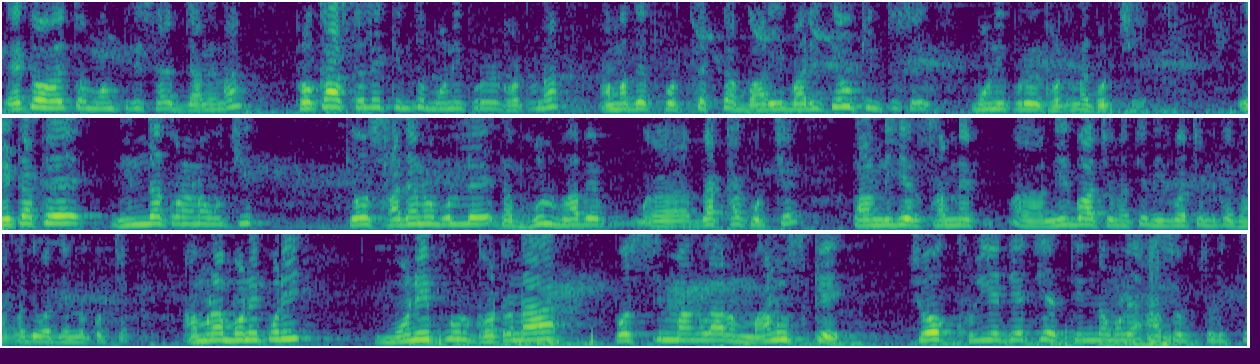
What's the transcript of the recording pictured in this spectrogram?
এটাও হয়তো মন্ত্রী সাহেব জানে না। প্রকাশ হলে কিন্তু মণিপুরের ঘটনা আমাদের প্রত্যেকটা বাড়ি বাড়িতেও কিন্তু সেই মণিপুরের ঘটনা ঘটছে। এটাতে নিন্দা করানো উচিত। কেউ সাজানো বললে এটা ভুলভাবে ব্যাখ্যা করছে। তার নিজের সামনে নির্বাচন আছে নির্বাচনকে ধাক্কা দেওয়ার জন্য করছে। আমরা মনে করি মণিপুর ঘটনা পশ্চিমবাংলার মানুষকে চোখ খুলিয়ে দিয়েছে তৃণমূলের আসল চরিত্র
